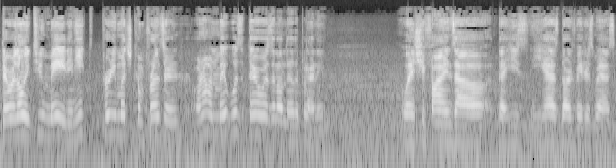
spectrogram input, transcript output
there was only two made, and he pretty much confronts her. Or no, was there wasn't on the other planet when she finds out that he's he has Darth Vader's mask.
